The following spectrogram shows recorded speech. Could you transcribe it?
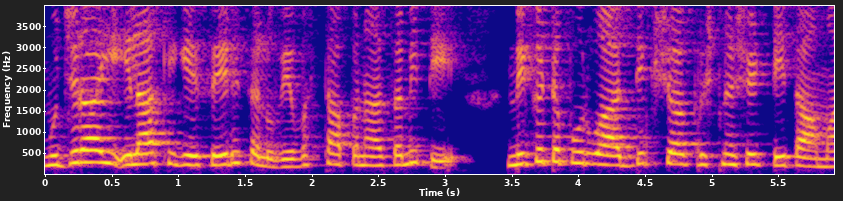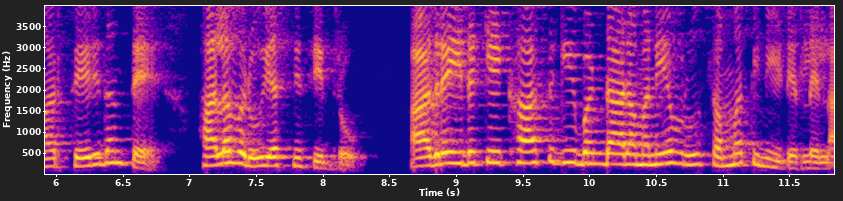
ಮುಜರಾಯಿ ಇಲಾಖೆಗೆ ಸೇರಿಸಲು ವ್ಯವಸ್ಥಾಪನಾ ಸಮಿತಿ ನಿಕಟಪೂರ್ವ ಅಧ್ಯಕ್ಷ ಕೃಷ್ಣಶೆಟ್ಟಿ ತಾಮಾರ್ ಸೇರಿದಂತೆ ಹಲವರು ಯತ್ನಿಸಿದ್ರು. ಆದರೆ ಇದಕ್ಕೆ ಖಾಸಗಿ ಭಂಡಾರ ಮನೆಯವರು ಸಮ್ಮತಿ ನೀಡಿರಲಿಲ್ಲ.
